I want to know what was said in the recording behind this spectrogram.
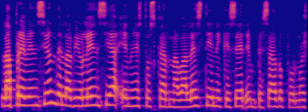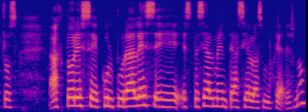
la prevención de la violencia en estos carnavales tiene que ser empezado por nuestros actores eh, culturales, eh, especialmente hacia las mujeres. ¿no?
